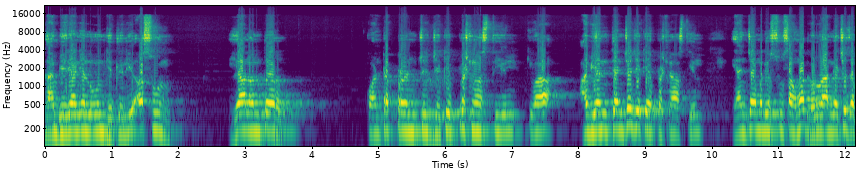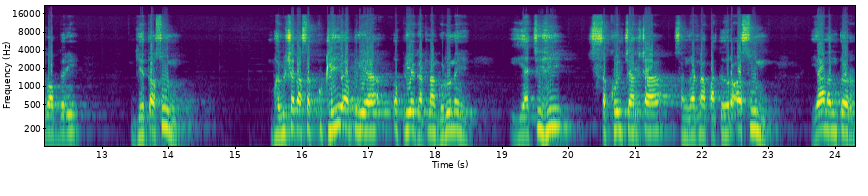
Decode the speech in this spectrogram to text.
गांभीर्याने नोंद घेतलेली असून यानंतर कॉन्ट्रॅक्टरांचे जे काही प्रश्न असतील किंवा अभियंत्यांचे जे काही प्रश्न असतील यांच्यामध्ये सुसंवाद घडवून आणण्याची जबाबदारी घेत असून भविष्यात असं कुठलीही अप्रिय अप्रिय घटना घडू नये याचीही सखोल चर्चा संघटना पातळीवर असून यानंतर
